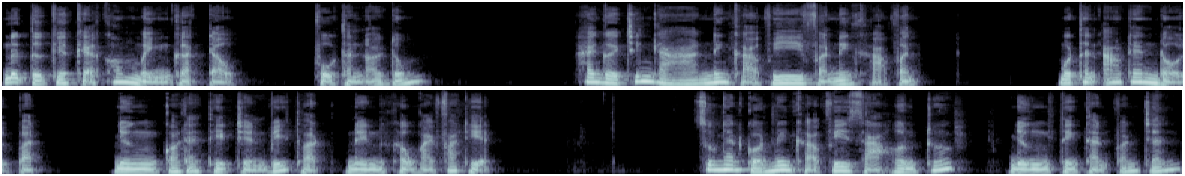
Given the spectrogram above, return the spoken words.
Nữ tử kia kẻ không mình gật đầu. Phụ thần nói đúng. Hai người chính là Ninh Khả Vi và Ninh Khả Vân. Một thân áo đen nổi bật, nhưng có lẽ thi triển bí thuật nên không ai phát hiện. Dung nhân của Ninh Khả Vi già hơn trước, nhưng tinh thần phấn chấn.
